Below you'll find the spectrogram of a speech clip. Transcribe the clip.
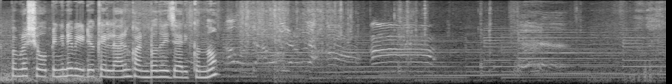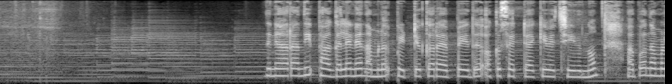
അപ്പോൾ നമ്മളെ ഷോപ്പിങ്ങിന്റെ വീഡിയോ ഒക്കെ എല്ലാവരും കണ്ടു എന്ന് വിചാരിക്കുന്നു. പതിനാറാം തീയതി പകലനെ നമ്മൾ പെട്ടിയൊക്കെ റാപ്പ് ചെയ്ത് ഒക്കെ സെറ്റാക്കി വെച്ചിരുന്നു. അപ്പോൾ നമ്മൾ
